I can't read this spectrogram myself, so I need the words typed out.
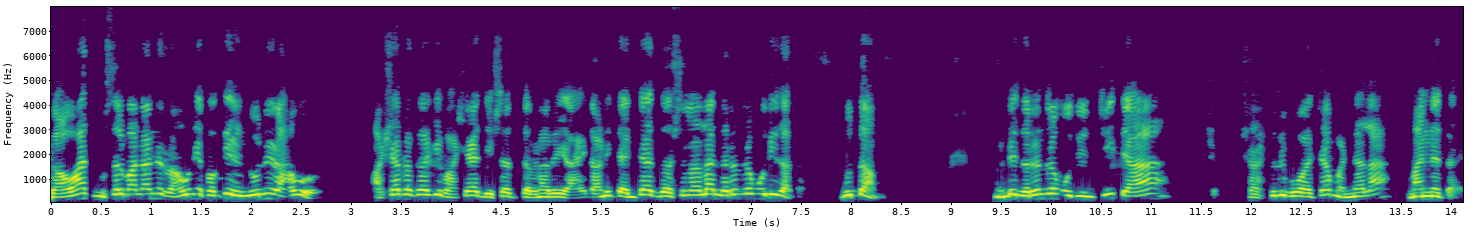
गावात मुसलमानाने राहू नये फक्त हिंदूंनी राहावं अशा प्रकारची भाषा या देशात करणारे आहेत आणि त्यांच्या दर्शनाला नरेंद्र मोदी जातात. मुद्दाम. म्हणजे नरेंद्र मोदींची त्या शास्त्री बुवाच्या म्हणण्याला मान्यता आहे.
